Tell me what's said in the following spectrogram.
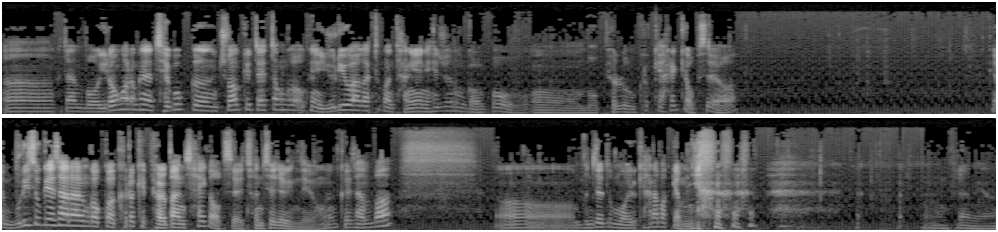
어, 그 다음 뭐 이런 거는 그냥 제곱근 중학교 때 했던 거 그냥 유리화 같은 건 당연히 해주는 거고 어, 뭐 별로 그렇게 할 게 없어요. 그냥 무리수 계산하는 것과 그렇게 별반 차이가 없어요. 전체적인 내용은. 그래서 한번 어, 문제도 뭐 이렇게 하나밖에 없냐. 음, 그러네요.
